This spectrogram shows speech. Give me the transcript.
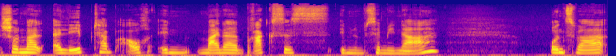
schon mal erlebt habe, auch in meiner Praxis in einem Seminar. Und zwar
